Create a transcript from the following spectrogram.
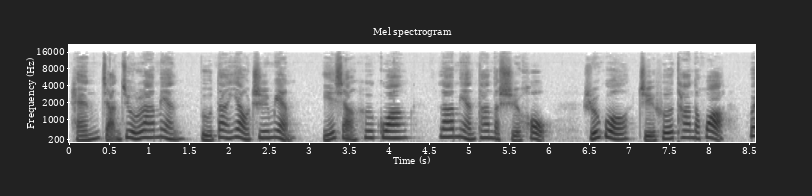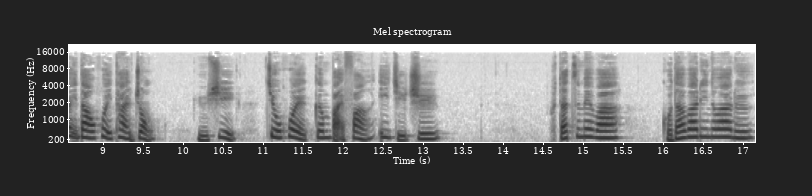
很讲究拉面，不但要吃面，也想喝光拉面汤的时候，如果只喝汤的话，味道会太重，于是就会跟白饭一起吃。二つ目は、こだわりのある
